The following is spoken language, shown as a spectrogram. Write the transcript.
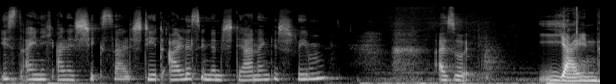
Ist eigentlich alles Schicksal? Steht alles in den Sternen geschrieben? Also Jein.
